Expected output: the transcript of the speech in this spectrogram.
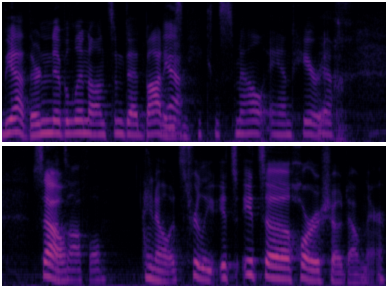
yeah, they're nibbling on some dead bodies, Mm-hmm. Yeah. and he can smell and hear it. Ugh, So that's awful. I know it's truly it's it's a horror show down there.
